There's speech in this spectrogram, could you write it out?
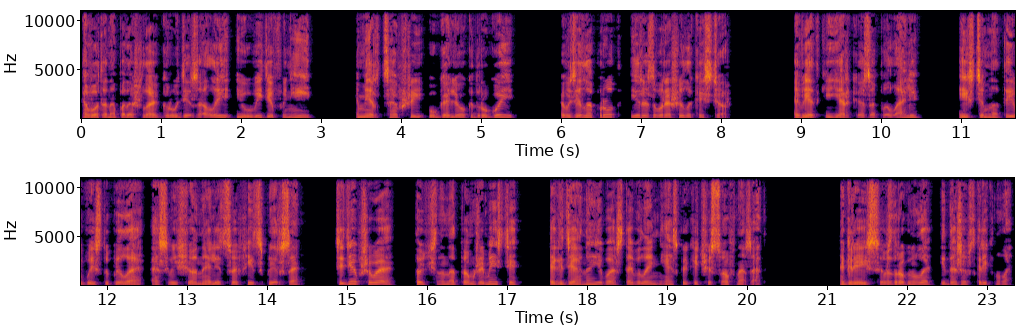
Вот она подошла к груди золы и, увидев в ней мерцавший уголек другой, взяла пруд и разворошила костер. Ветки ярко запылали, из темноты выступило освещенное лицо Фитцпирса, сидевшего точно на том же месте, где она его оставила несколько часов назад. Грейс вздрогнула и даже вскрикнула.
